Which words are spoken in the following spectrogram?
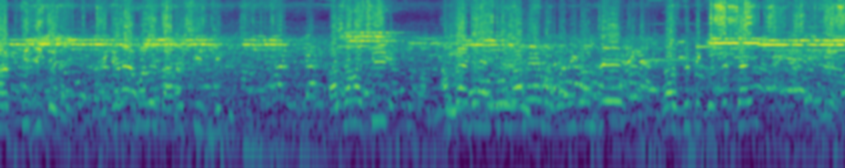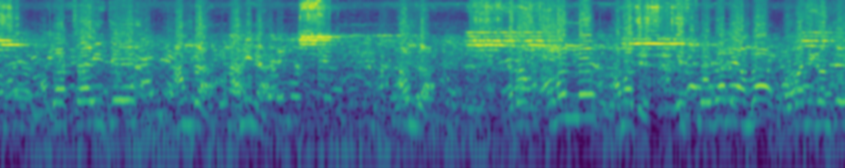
প্রার্থী জিতে নাই এখানে আমাদের দানের শীষ জিতেছি। পাশাপাশি আমরা প্রধানে ভবানীগঞ্জে রাজনীতি করতে চাই। আমরা চাই যে আমরা, আমি না, আমরা এবং আমার না, আমাদের। এই স্লোগানে আমরা ভবানীগঞ্জে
